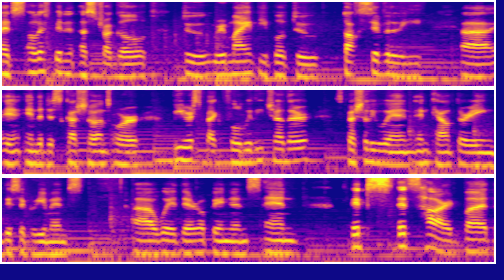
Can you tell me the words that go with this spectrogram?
It's always been a struggle to remind people to talk civilly uh, in, in the discussions or be respectful with each other especially when encountering disagreements uh, with their opinions. And it's it's hard but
